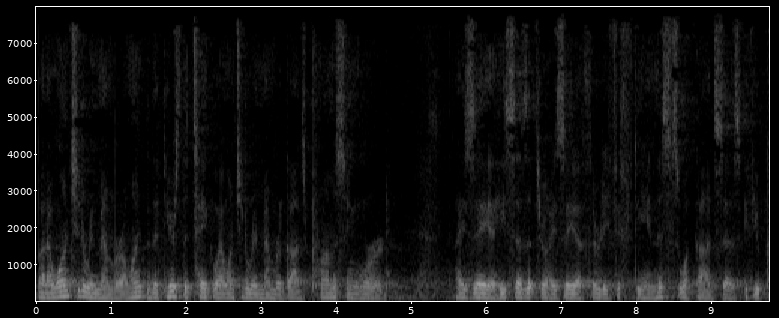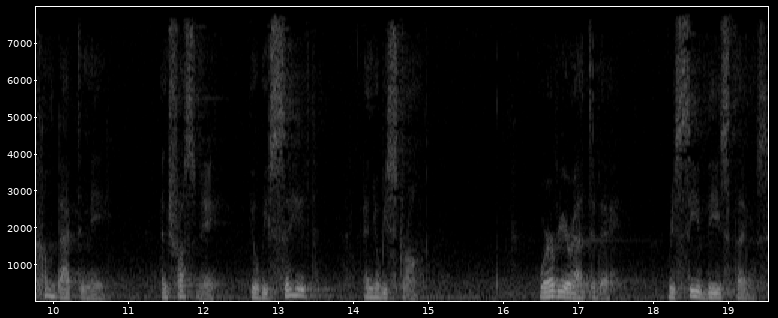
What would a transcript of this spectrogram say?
But I want you to remember, I want the, here's the takeaway. I want you to remember God's promising word. Isaiah, he says it through Isaiah 30, 15. This is what God says. If you come back to me and trust me, you'll be saved and you'll be strong. Wherever you're at today, receive these things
